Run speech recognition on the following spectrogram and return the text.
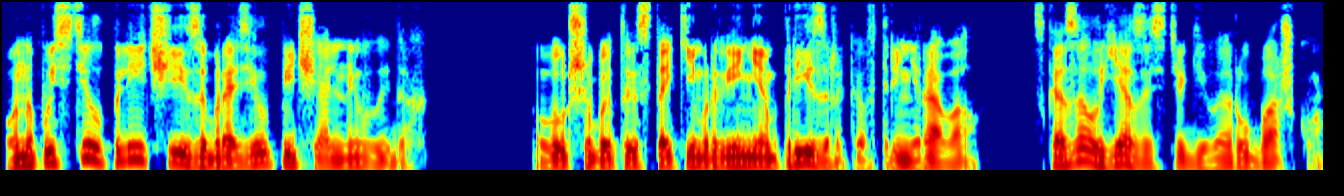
Он опустил плечи и изобразил печальный выдох. «Лучше бы ты с таким рвением призраков тренировал», — сказал я, застегивая рубашку.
